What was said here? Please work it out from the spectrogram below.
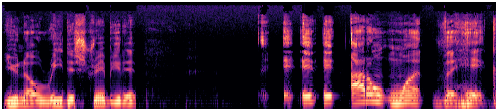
you know, redistributed, it, it, it I don't want the hick.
